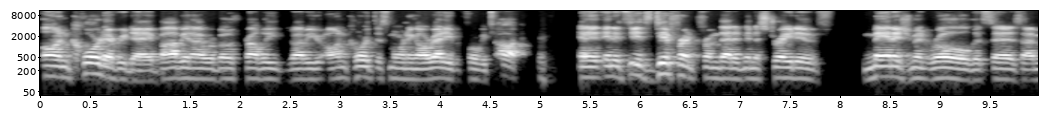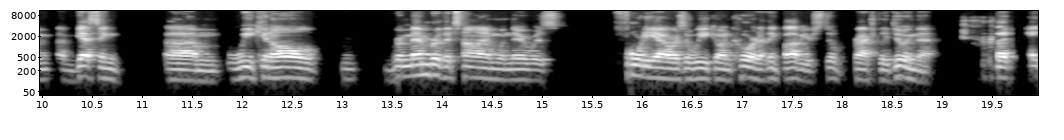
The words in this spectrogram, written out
on court every day. Bobby and I were both probably Bobby, you're on court this morning already before we talk, and it, and it's it's different from that administrative management role that says I'm I'm guessing um, we can all remember the time when there was 40 hours a week on court. I think Bobby, you're still practically doing that. But at,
